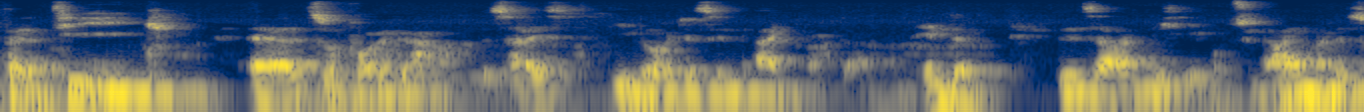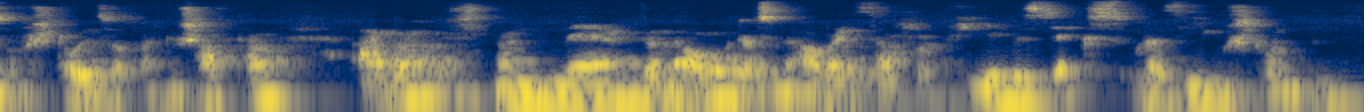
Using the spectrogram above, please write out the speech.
Fatigue äh, zur Folge haben. Das heißt, die Leute sind einfach da am Ende. Ich will sagen, nicht emotional, man ist auch stolz, was man geschafft hat, aber man merkt dann auch, dass ein Arbeitstag von vier bis sechs oder sieben Stunden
